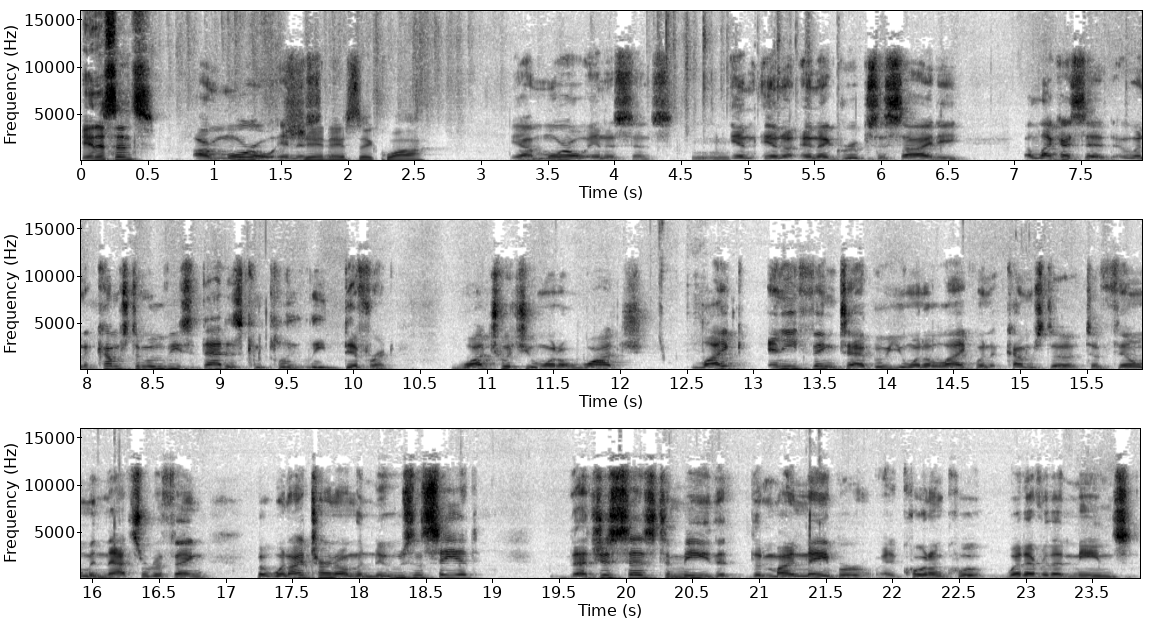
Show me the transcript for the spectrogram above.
Innocence. our moral Je innocence. ne sais quoi. yeah, moral innocence in in a, in a group society. Uh, Like I said, when it comes to movies, that is completely different. Watch what you want to watch. Like anything taboo you want to like when it comes to, to film and that sort of thing. But when I turn on the news and see it, that just says to me that, that my neighbor, eh, quote unquote, whatever that means,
